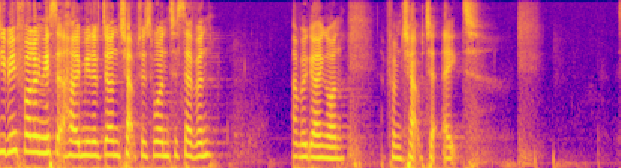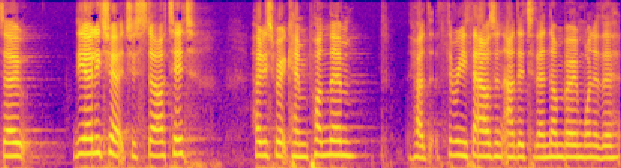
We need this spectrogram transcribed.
you've been following this at home, you'll have done chapters 1 to 7, and we're going on from chapter 8. So, the early church has started, Holy Spirit came upon them. They've had 3,000 added to their number in one of the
